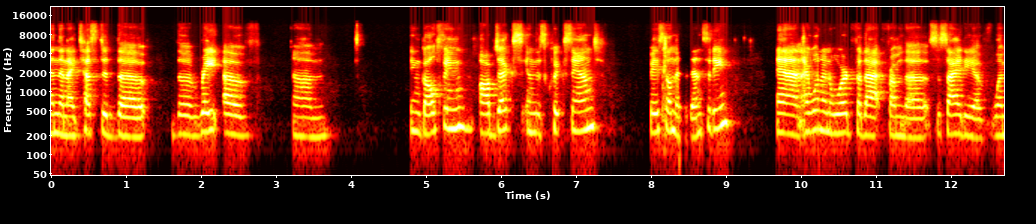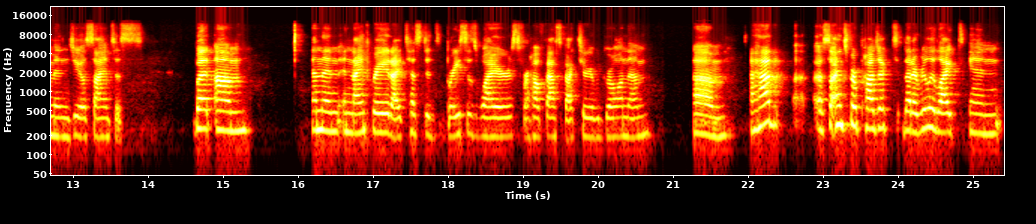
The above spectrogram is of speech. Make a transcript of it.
and then I tested the the rate of um, engulfing objects in this quicksand based on their density. And I won an award for that from the Society of Women Geoscientists. But um, and then in ninth grade, I tested braces wires for how fast bacteria would grow on them. Um, I had a science fair project that I really liked in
